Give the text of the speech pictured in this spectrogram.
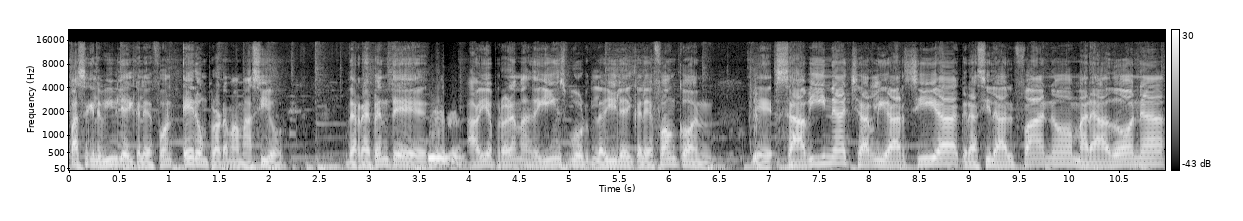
Pasa que la Biblia del Calefón era un programa masivo. De repente Sí. había programas de Ginsburg, la Biblia del Calefón, con eh, Sabina, Charlie García, Graciela Alfano, Maradona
